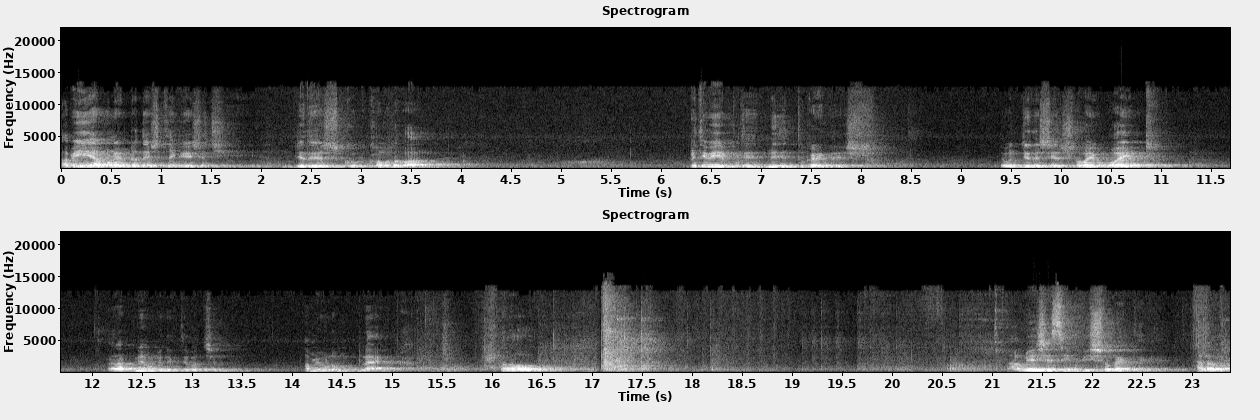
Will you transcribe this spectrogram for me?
আমি এমন একটা দেশ থেকে এসেছি যে দেশ খুব ক্ষমতাবান। পৃথিবীর প্রতিনিধিত্বকারী দেশ। এবং যে দেশের সবাই হোয়াইট। আর আপনি আমাকে দেখতে পাচ্ছেন আমি হলাম ব্ল্যাক। হ্যালো আমি এসেছি বিশ্ব ব্যাংক থেকে। হ্যালো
